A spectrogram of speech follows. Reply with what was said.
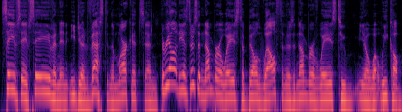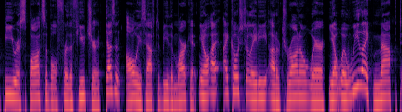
save save save and, and need to invest in the markets. And the reality is there's a number of ways to build wealth and there's a number of ways to you know what we call be responsible for the future. It doesn't always have to be the market. You know i, I coached a lady out of toronto where you know when we like mapped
